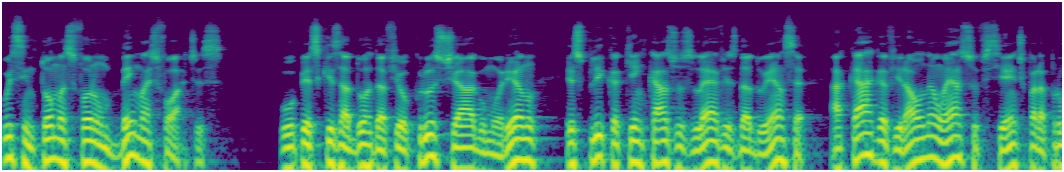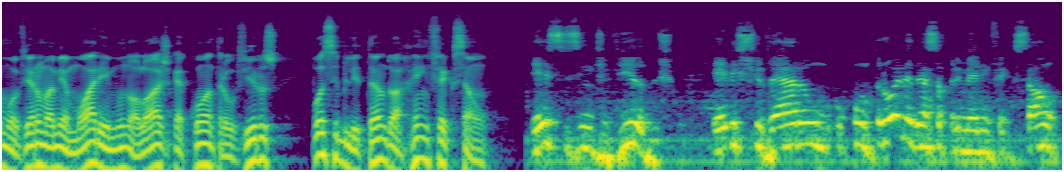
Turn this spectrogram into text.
os sintomas foram bem mais fortes. O pesquisador da Fiocruz, Tiago Moreno, explica que em casos leves da doença, a carga viral não é suficiente para promover uma memória imunológica contra o vírus, possibilitando a reinfecção. Esses indivíduos, eles tiveram o controle dessa primeira infecção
